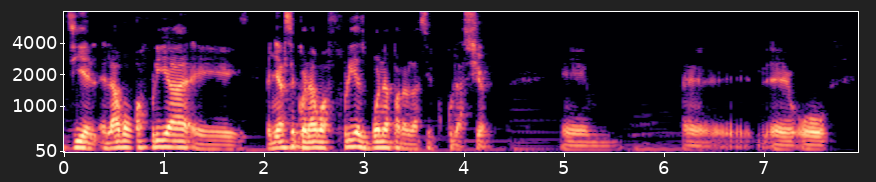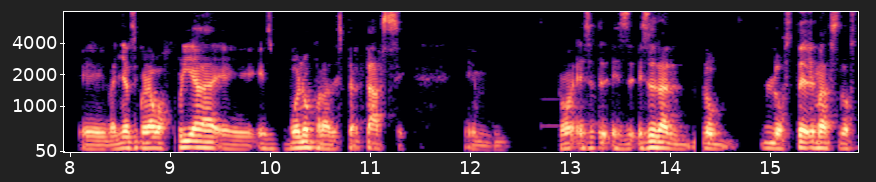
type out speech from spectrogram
sí, el, agua fría, eh, bañarse con agua fría es buena para la circulación. Em, o bañarse con agua fría es bueno para despertarse. Em, ¿no? Esos eran los temas, los,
